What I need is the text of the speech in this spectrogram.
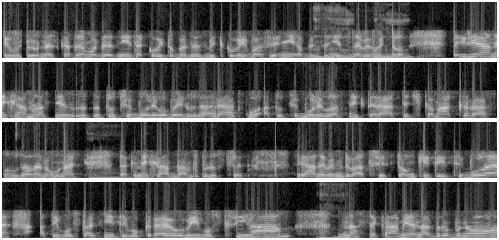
využiju dneska to je moderní, takový to bezezbytkový vaření, aby se uh-huh. nic nevyhodilo. Uh-huh. Takže já nechám vlastně tu cibuli obejdu zahrádku a tu cibuli vlastně, která teďka má krásnou zelenou nať, uh-huh. tak nechám tam vprostřed, já nevím, dva, tři stonky ty cibule a ty ostatní, ty okrajový ostříhám, uh-huh. nasekám je na drobno,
